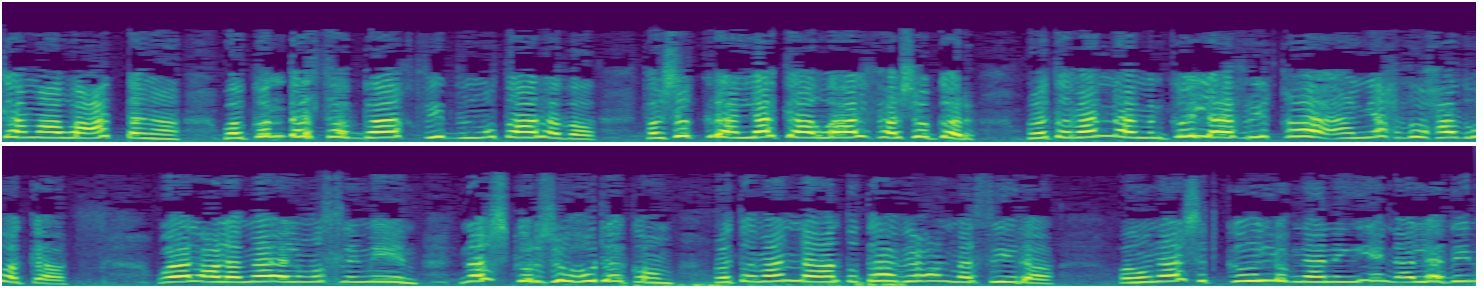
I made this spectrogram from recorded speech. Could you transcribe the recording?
كما وعدتنا وكنت سباق في المطالبة. فشكرا لك وألف شكر. ونتمنى من كل الأفرقاء أن يحظوا حظوك والعلماء المسلمين نشكر جهودكم. ونتمنى أن تتابعوا المسيرة ونناشد كل اللبنانيين الذين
